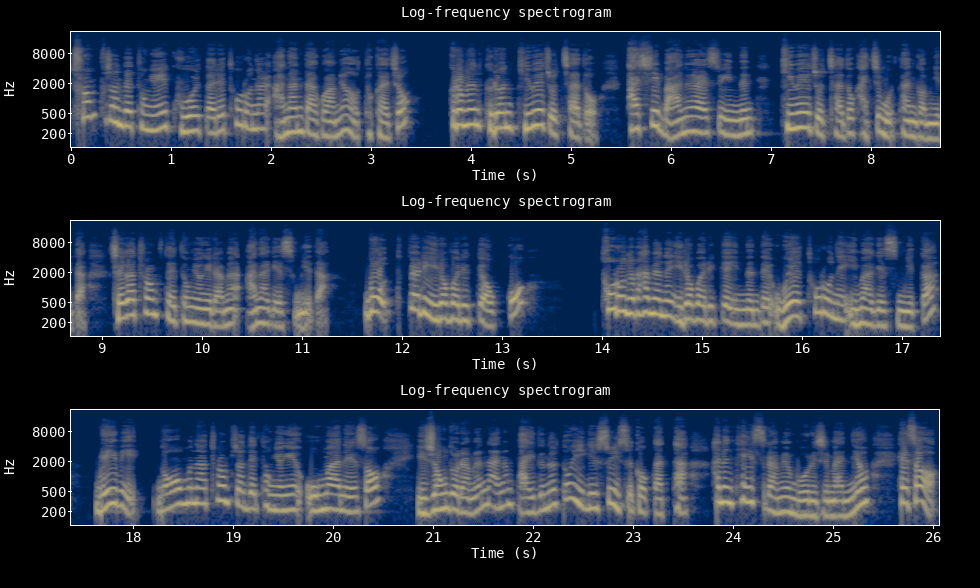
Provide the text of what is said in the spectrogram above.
트럼프 전 대통령이 9월 달에 토론을 안 한다고 하면 어떡하죠? 그러면 그런 기회조차도 다시 만회할 수 있는 기회조차도 갖지 못한 겁니다. 제가 트럼프 대통령이라면 안 하겠습니다. 뭐 특별히 잃어버릴 게 없고 토론을 하면은 잃어버릴 게 있는데 왜 토론에 임하겠습니까? maybe 너무나 트럼프 전 대통령이 오만해서 이 정도라면 나는 바이든을 또 이길 수 있을 것 같아 하는 케이스라면 모르지만요. 해서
